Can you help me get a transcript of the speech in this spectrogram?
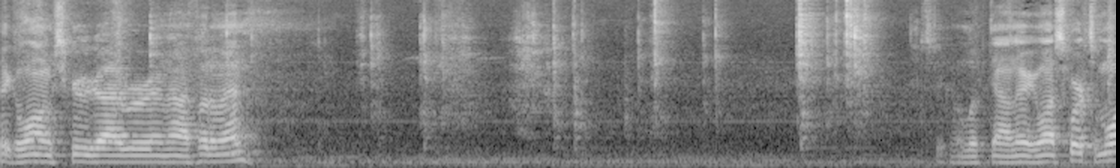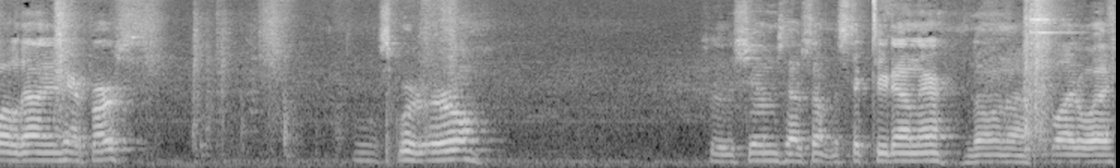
take a long screwdriver and uh, put them in. Just taking a look down there. You want to squirt some oil down in here first. Squirt Earl. So the shims have something to stick to down there. Don't uh, slide away.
